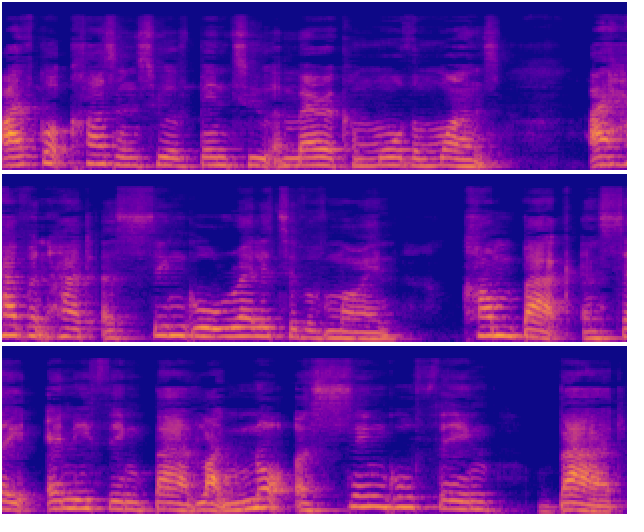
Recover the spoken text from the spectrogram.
I've got cousins who have been to America more than once I haven't had a single relative of mine come back and say anything bad, like not a single thing bad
